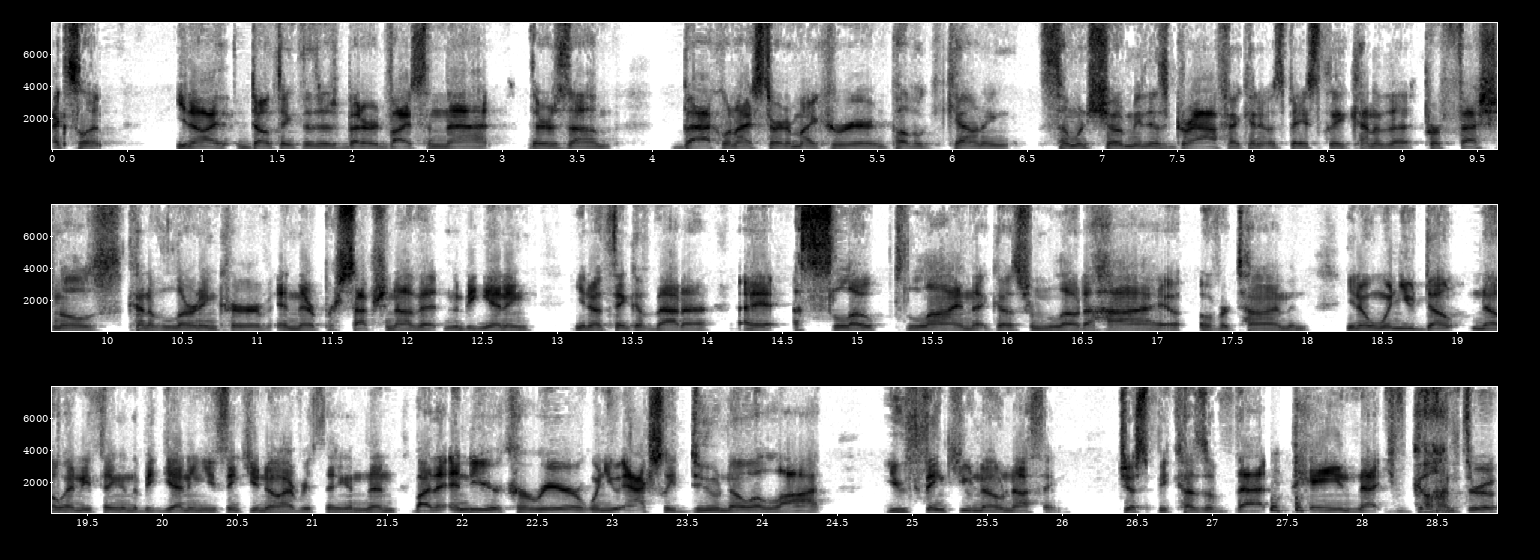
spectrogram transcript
Excellent. You know, I don't think that there's better advice than that. There's um back when I started my career in public accounting, someone showed me this graphic and it was basically kind of the professionals kind of learning curve in their perception of it in the beginning. You know, think about a, a, a sloped line that goes from low to high over time. And, you know, when you don't know anything in the beginning, you think you know everything. And then by the end of your career, when you actually do know a lot, you think you know nothing just because of that pain that you've gone through.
